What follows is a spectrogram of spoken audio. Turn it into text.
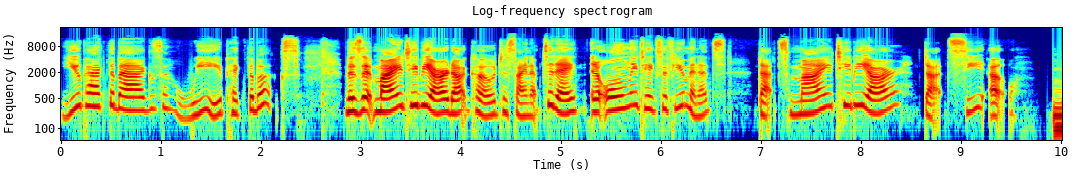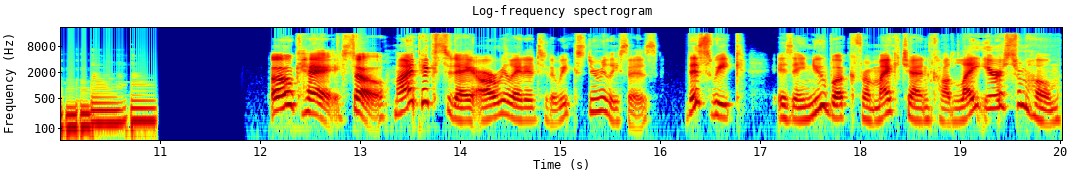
You pack the bags, we pick the books. Visit mytbr.co to sign up today. It only takes a few minutes. That's mytbr.co. Okay, so my picks today are related to the week's new releases. This week is a new book from Mike Chen called Light Years from Home,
